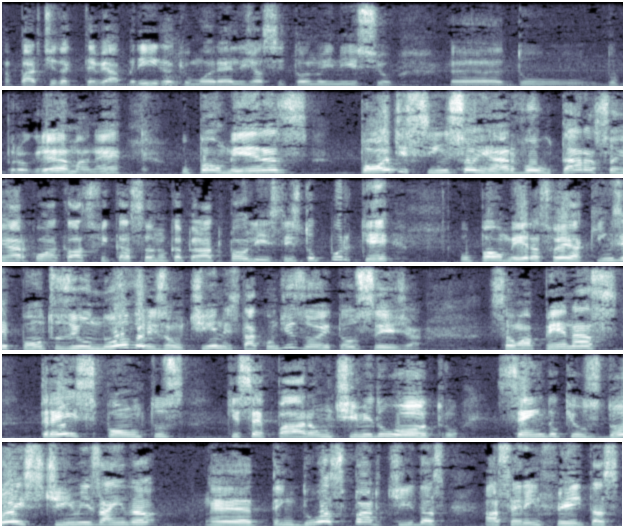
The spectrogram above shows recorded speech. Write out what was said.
a partida que teve a briga que o Morelli já citou no início uh, do, do programa, né? O Palmeiras pode sim sonhar, voltar a sonhar com a classificação no Campeonato Paulista. Isto porque o Palmeiras foi a 15 pontos e o Novo Horizontino está com 18, ou seja, são apenas 3 pontos que separam um time do outro, sendo que os dois times ainda é, têm duas partidas a serem feitas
